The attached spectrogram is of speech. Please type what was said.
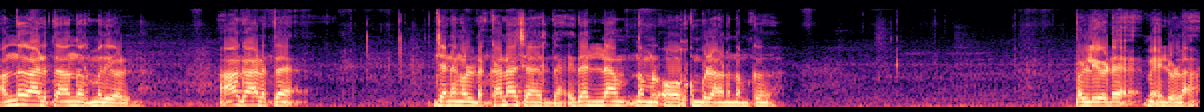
അന്ന് കാലത്തെ ആ നിർമ്മിതികൾ ആ കാലത്തെ ജനങ്ങളുടെ കലാചാരിത ഇതെല്ലാം നമ്മൾ ഓർക്കുമ്പോഴാണ് നമുക്ക് പള്ളിയുടെ മേലുള്ള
